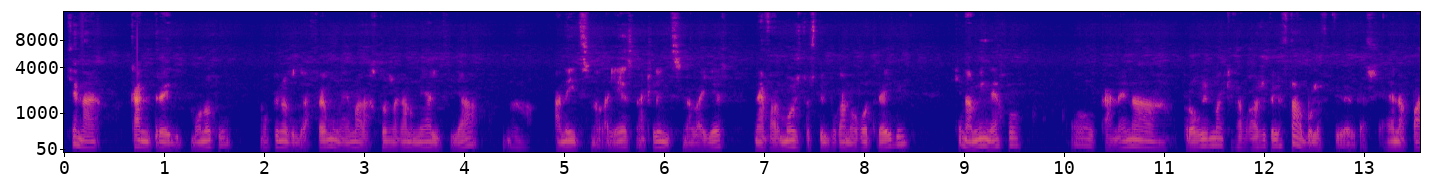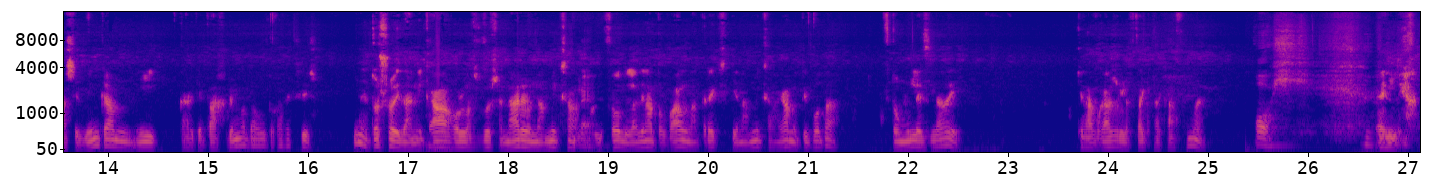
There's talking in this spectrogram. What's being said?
και να κάνει trading μόνο του, να πίνω τον καφέ μου, να είμαι αραχτός, να κάνω μια άλλη δουλειά, να ανοίγει τις συναλλαγές, να κλείνει τις συναλλαγές, να εφαρμόζει το στυλ που κάνω εγώ trading και να μην έχω ο, κανένα πρόβλημα και θα βγάζω και λεφτά από όλη αυτή τη διαδικασία. Ένα passive income ή αρκετά χρήματα ούτω καθεξής. Είναι τόσο ιδανικά όλο αυτό το σενάριο να μην ξανασχοληθώ, ναι. δηλαδή να το βάλω να τρέξει και να μην ξανακάνω τίποτα. Αυτό μου λες δηλαδή. Και θα βγάζω λεφτά και θα κάθομαι. Όχι. Τέλεια.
